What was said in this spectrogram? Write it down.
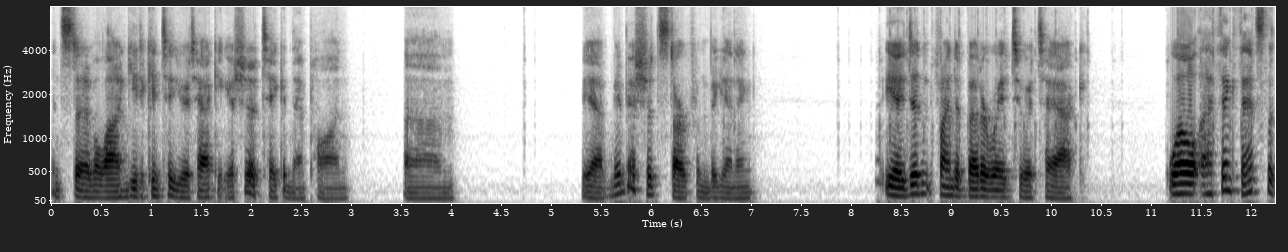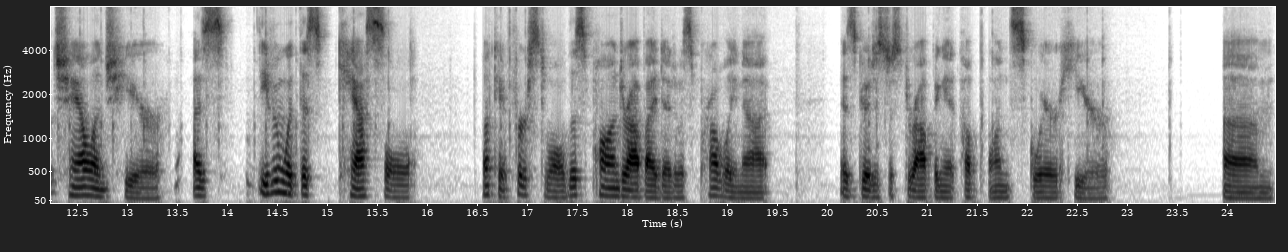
instead of allowing you to continue attacking, I should have taken that pawn. Um, yeah, maybe I should start from the beginning. Yeah, I didn't find a better way to attack. Well, I think that's the challenge here. As even with this castle. Okay, first of all, this pawn drop I did was probably not as good as just dropping it up one square here. Um,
